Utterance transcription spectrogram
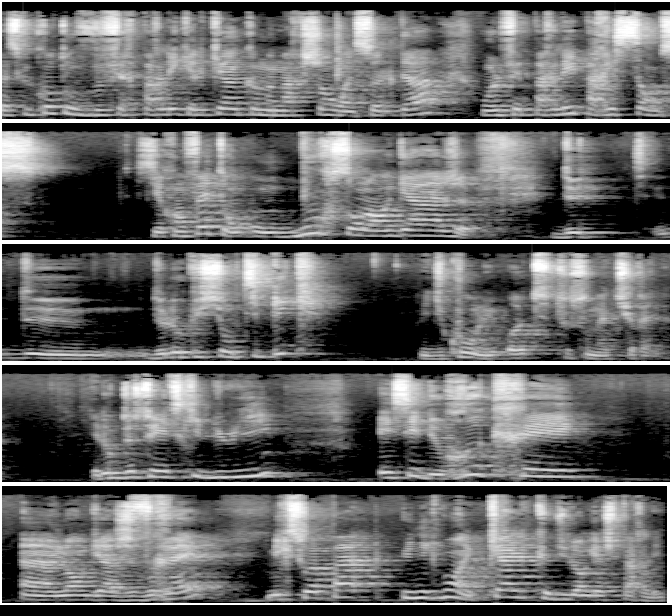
parce que quand on veut faire parler quelqu'un comme un marchand ou un soldat, on le fait parler par essence. C'est-à-dire qu'en fait, on, bourre son langage de, de, de locution typique, mais du coup, on lui ôte tout son naturel. Et donc Dostoevsky, lui, essaie de recréer un langage vrai, mais qui ne soit pas uniquement un calque du langage parlé.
